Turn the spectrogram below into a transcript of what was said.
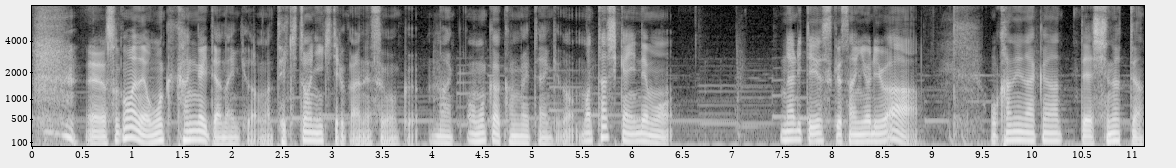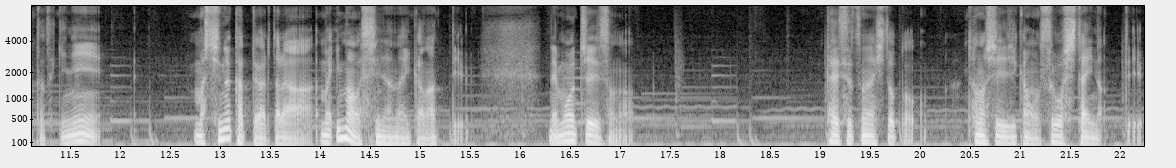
えーそこまで重く考えてはないけど、まあ、適当に生きてるからね、すごく。まあ、重くは考えてないけど、まあ確かにでも、成田悠介さんよりは、お金なくなって死ぬってなった時に、まあ死ぬかって言われたら、まあ今は死なないかなっていう。で、もうちょいその、大切な人と楽しい時間を過ごしたいなっていう。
